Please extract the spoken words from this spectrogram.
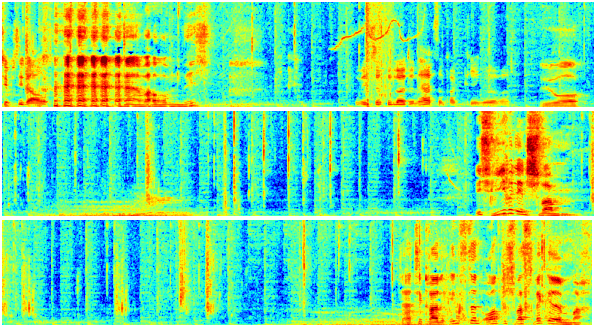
Typ sie da auf? Warum nicht? Du willst, dass die Leute einen Herzinfarkt kriegen oder was? Ja. Ich liebe den Schwamm. Der hat hier gerade instant ordentlich was weggemacht.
